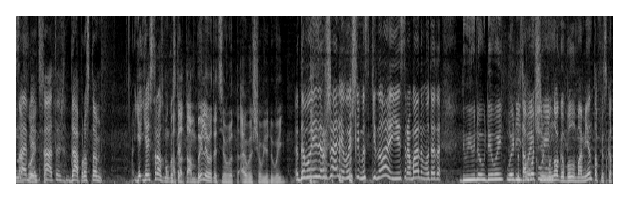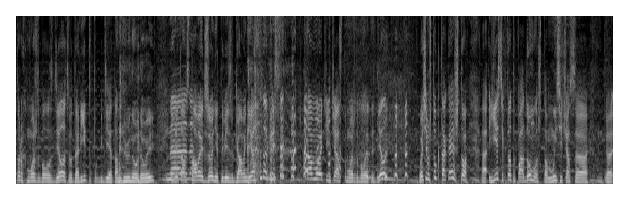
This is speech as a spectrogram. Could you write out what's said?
находится. А, точно. Да, просто Я, я и сразу могу А сказать. там были вот эти вот I will show you the way. Да мы ржали, вышли мы с кино, и с Романом вот это Do you know the way? Where is Там my очень queen?» много было моментов, из которых можно было сделать вот ритм, где там Do you know the way? Или там вставай, Джонни, ты весь в говне. Ну, Там очень часто можно было это сделать. В общем, штука такая, что э, если кто-то подумал, что мы сейчас э, э,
